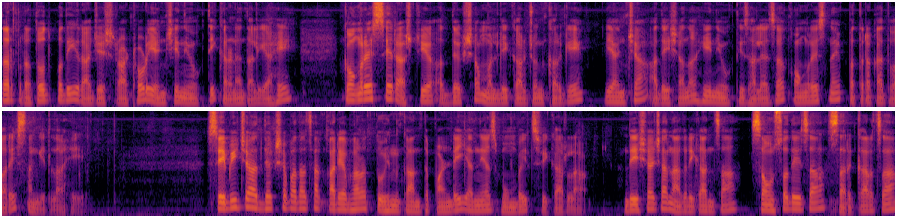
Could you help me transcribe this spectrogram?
तर प्रतोदपदी राजेश राठोड यांची नियुक्ती करण्यात आली आहे. काँग्रेसचे राष्ट्रीय अध्यक्ष मल्लिकार्जुन खरगे यांच्या आदेशानं ही नियुक्ती झाल्याचं काँग्रेसने पत्रकाद्वारे सांगितलं आहे. सेबीच्या अध्यक्षपदाचा कार्यभार तुहिनकांत पांडे यांनी आज मुंबईत स्वीकारला. देशाच्या नागरिकांचा संसदेचा सरकारचा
